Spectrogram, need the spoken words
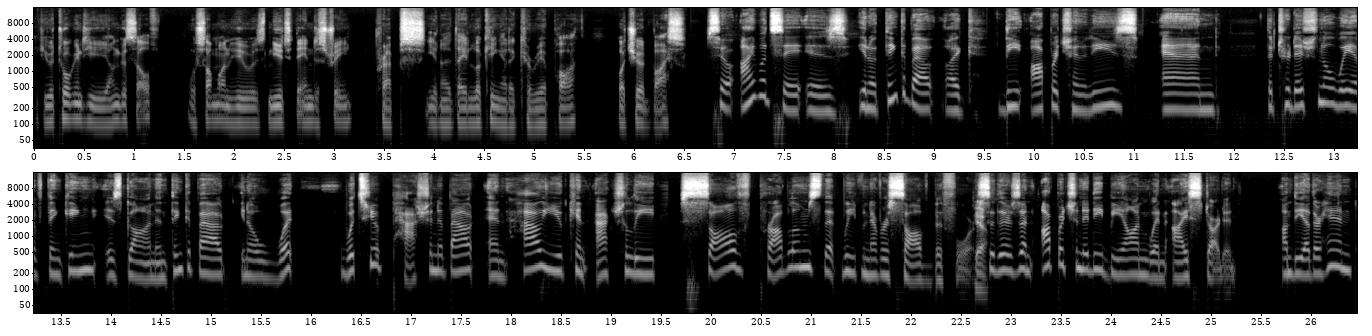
If you were talking to your younger self or someone who is new to the industry, perhaps, you know, they're looking at a career path, what's your advice? So I would say is, you know, think about like the opportunities and the traditional way of thinking is gone and think about, you know, what what's your passion about and how you can actually solve problems that we've never solved before. Yeah. So there's an opportunity beyond when I started. On the other hand,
